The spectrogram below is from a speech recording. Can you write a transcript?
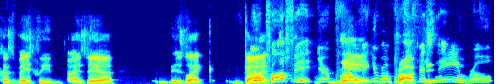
cause basically Isaiah is like you're a God prophet you're a Yeah, prophet you have a prophet's prophet. name bro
